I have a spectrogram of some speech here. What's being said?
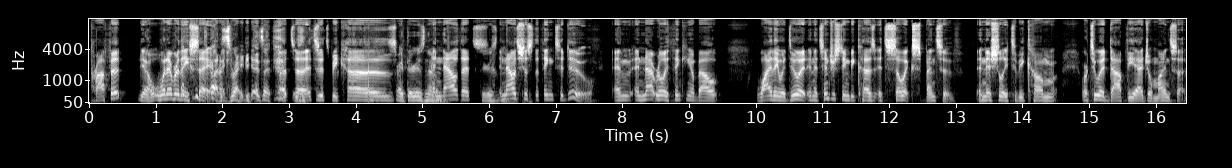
profit? You know whatever they say that's right, right. Yes, but uh, it's it's because right there is no and now that's and no now it's just the thing to do and and not really thinking about why they would do it. And it's interesting because it's so expensive initially to become or to adopt the agile mindset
